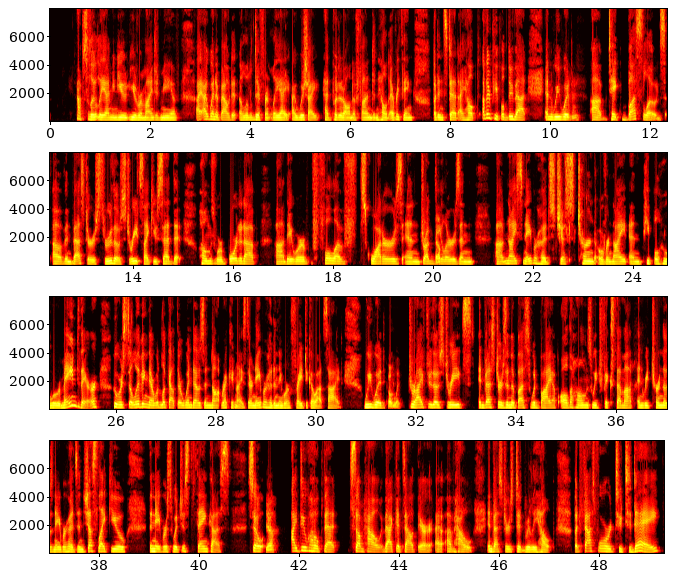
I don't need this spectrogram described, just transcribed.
Absolutely. I mean, you you reminded me of. I, I went about it a little differently. I, I, wish I had put it all in a fund and held everything, but instead I helped other people do that, and we would. Mm-hmm. Uh, take busloads of investors through those streets, like you said, that homes were boarded up, uh, they were full of squatters and drug dealers yep. and uh, nice neighborhoods just turned overnight, and people who remained there, who were still living there, would look out their windows and not recognize their neighborhood, and they were afraid to go outside. We would totally. drive through those streets. Investors in the bus would buy up all the homes. We'd fix them up and return those neighborhoods. And just like you, the neighbors would just thank us. So yeah. I do hope that somehow that gets out there uh, of how investors did really help. But fast forward to today,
